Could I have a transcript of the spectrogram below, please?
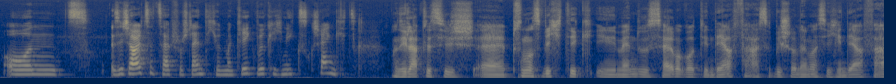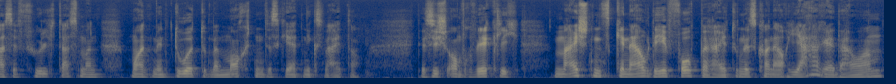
Und es ist alles nicht selbstverständlich und man kriegt wirklich nichts geschenkt. Und ich glaube, das ist äh, besonders wichtig, äh, wenn du selber gerade in der Phase bist oder wenn man sich in der Phase fühlt, dass man meint, man tut und man macht und das geht nichts weiter. Das ist einfach wirklich meistens genau die Vorbereitung. Das kann auch Jahre dauern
